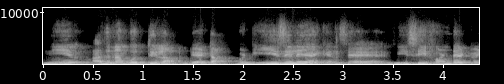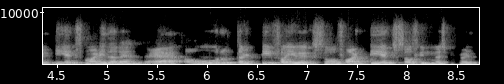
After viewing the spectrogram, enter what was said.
ನೀವ್, ಅದು ನಂಗೆ ಗೊತ್ತಿಲ್ಲ data but easily I can say V C ಫಂಡೇ ಟ್ವೆಂಟಿ ಎಕ್ಸ್ ಮಾಡಿದ್ದಾರೆ ಅಂದ್ರೆ ಅವರು thirty five X forty X of investment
